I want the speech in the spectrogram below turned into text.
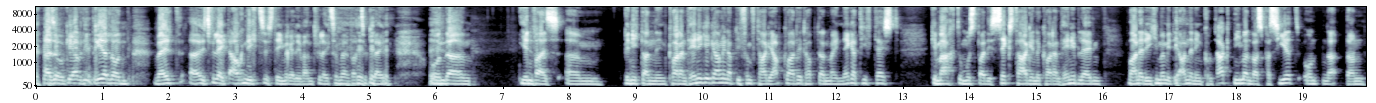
also okay, aber die Triathlon-Welt äh, ist vielleicht auch nicht systemrelevant. Vielleicht sind wir einfach zu klein. Und ähm, jedenfalls ähm, bin ich dann in Quarantäne gegangen, habe die fünf Tage abgewartet, habe dann meinen Negativtest gemacht und musste bei die sechs Tage in der Quarantäne bleiben. War natürlich immer mit den anderen in Kontakt, niemand was passiert und na, dann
